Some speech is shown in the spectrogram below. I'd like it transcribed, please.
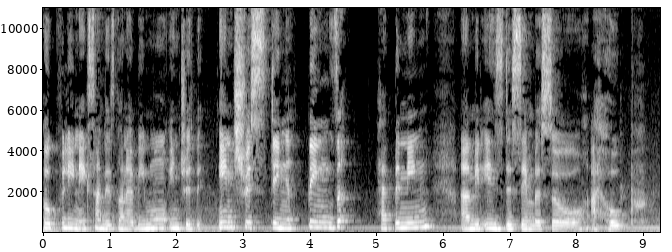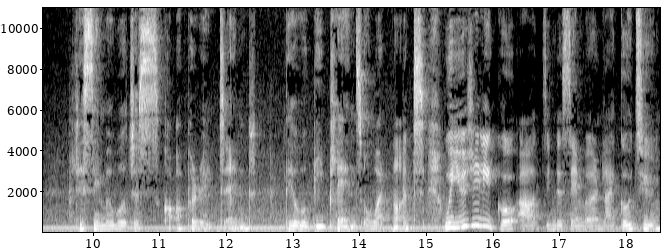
hopefully next time there's gonna be more interest interesting things happening. Um, it is December, so I hope December will just cooperate and there will be plans or whatnot. We usually go out in December and like go to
